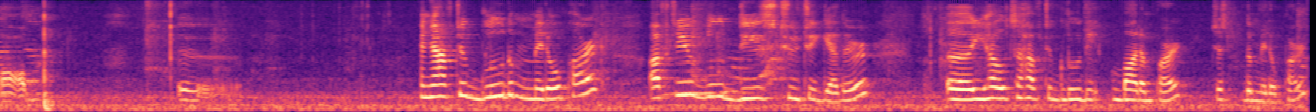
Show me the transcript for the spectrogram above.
Bob. And you have to glue the middle part after you glue these two together, uh, you also have to glue the bottom part, just the middle part,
